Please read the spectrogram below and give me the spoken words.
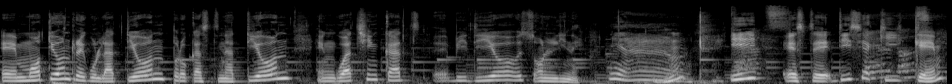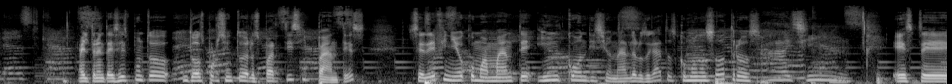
Emotion Regulation Procrastination en Watching Cat eh, Videos Online. Y este dice aquí que el 36.2% de los participantes se definió como amante incondicional de los gatos, como nosotros. Ay, sí. Este.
